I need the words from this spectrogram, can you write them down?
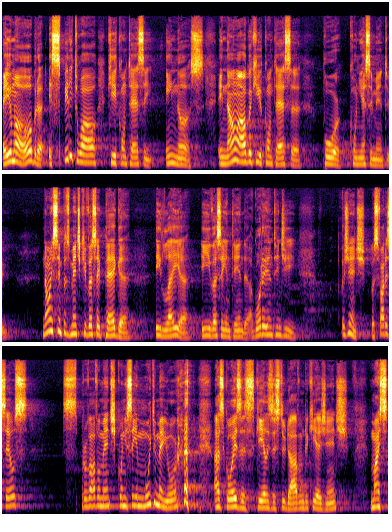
É uma obra espiritual que acontece em nós e não algo que aconteça por conhecimento. Não é simplesmente que você pega e leia e você entenda. Agora eu entendi. Gente, os fariseus provavelmente conheciam muito melhor as coisas que eles estudavam do que a gente, mas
